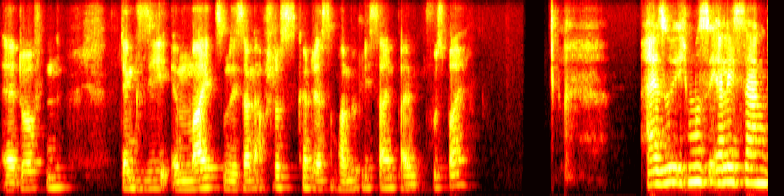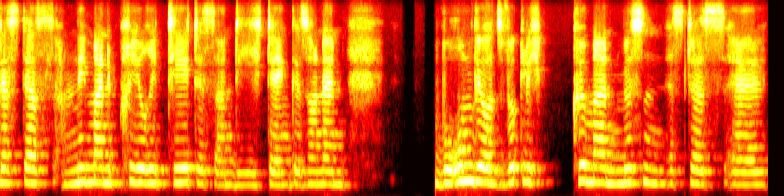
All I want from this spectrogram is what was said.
äh, durften. Denken Sie, im Mai zum Saisonabschluss könnte das nochmal möglich sein beim Fußball? Also ich muss ehrlich sagen, dass das nicht meine Priorität ist, an die ich denke, sondern worum wir uns wirklich kümmern müssen, ist, dass äh,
